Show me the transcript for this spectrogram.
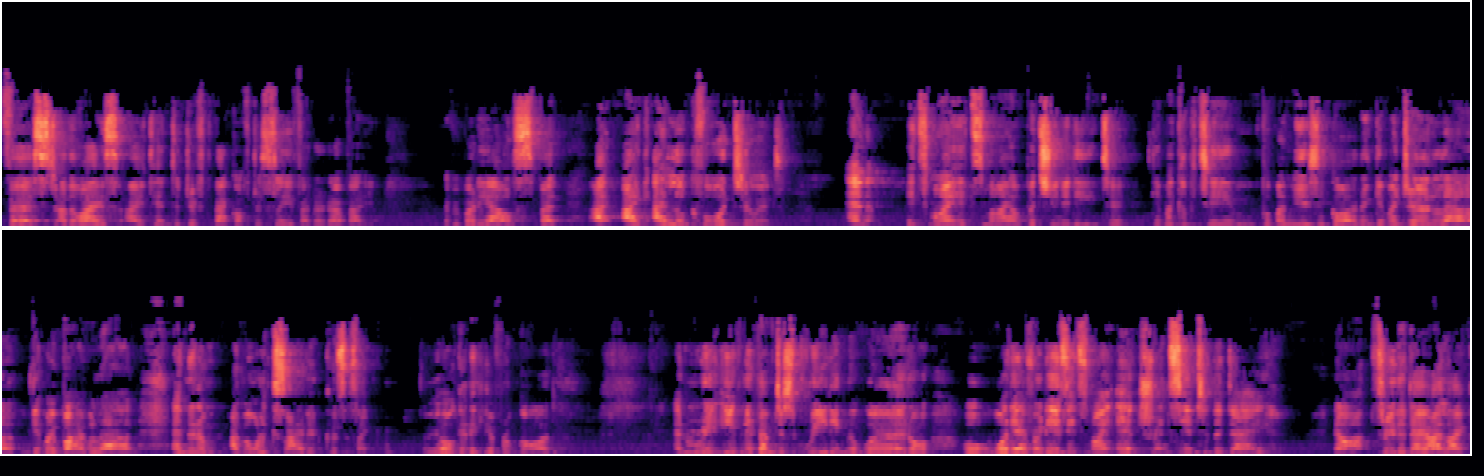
first. Otherwise, I tend to drift back off to sleep. I don't know about everybody else. But I, I, I look forward to it. And it's my, it's my opportunity to get my cup of tea and put my music on and get my journal out and get my Bible out. And then I'm, I'm all excited because it's like, we all get to hear from God. And re- even if I'm just reading the word or, or whatever it is, it's my entrance into the day. Now, through the day, I like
